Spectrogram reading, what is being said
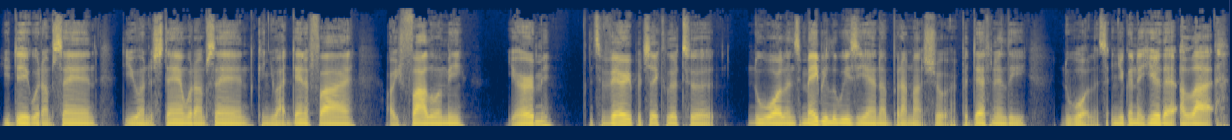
you dig what I'm saying, do you understand what I'm saying? Can you identify? Are you following me? You heard me? It's very particular to New Orleans, maybe Louisiana, but I'm not sure. But definitely New Orleans. And you're going to hear that a lot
